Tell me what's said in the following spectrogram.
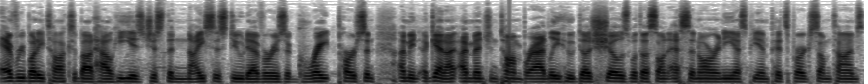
everybody talks about how he is just the nicest dude ever, is a great person. I mean, again, I, I mentioned Tom Bradley, who does shows with us on SNR and ESPN Pittsburgh sometimes.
